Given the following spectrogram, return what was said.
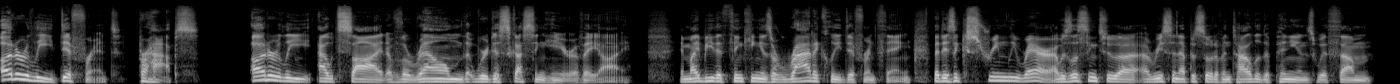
utterly different, perhaps, utterly outside of the realm that we're discussing here of AI. It might be that thinking is a radically different thing that is extremely rare. I was listening to a, a recent episode of Entitled Opinions with um,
